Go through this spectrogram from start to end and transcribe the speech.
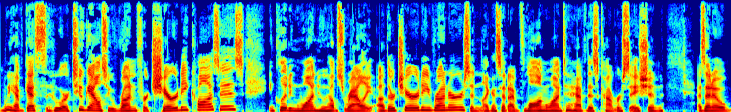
we have guests who are two gals who run for charity causes, including one who helps rally other charity runners. And like I said, I've long wanted to have this conversation, as I know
